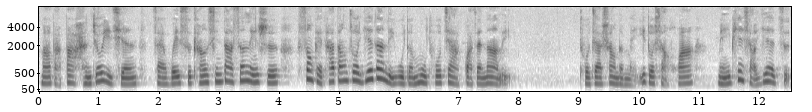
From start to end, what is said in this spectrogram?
妈把爸很久以前在威斯康星大森林时送给他当做耶诞礼物的木托架挂在那里。托架上的每一朵小花、每一片小叶子、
